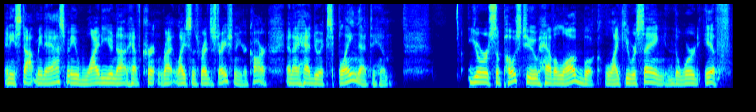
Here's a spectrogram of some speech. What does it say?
And he stopped me to ask me, why do you not have current license registration in your car? And I had to explain that to him. You're supposed to have a logbook, like you were saying, the word if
